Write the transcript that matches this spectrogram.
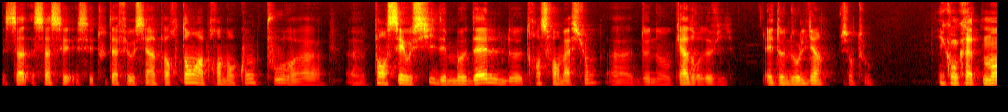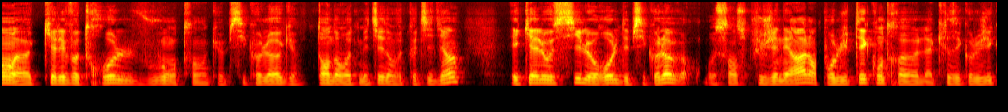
ça, ça c'est tout à fait aussi important à prendre en compte pour penser aussi des modèles de transformation de nos cadres de vie. Et de nos liens, surtout. Et concrètement, euh, quel est votre rôle, vous, en tant que psychologue, tant dans votre métier, dans votre quotidien? Et quel est aussi le rôle des psychologues, au sens plus général, pour lutter contre euh, la crise écologique?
